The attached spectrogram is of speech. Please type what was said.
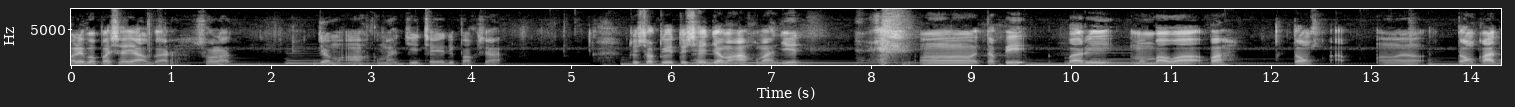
oleh bapak saya agar sholat jamaah ke masjid saya dipaksa. Terus waktu itu saya jamaah ke masjid uh, tapi bari membawa apa tong uh, tongkat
